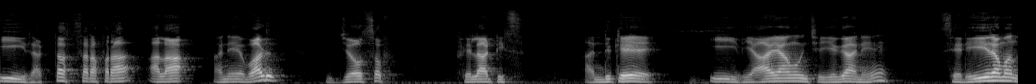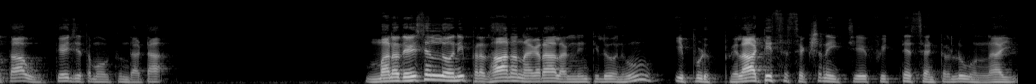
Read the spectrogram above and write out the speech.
ఈ రక్త సరఫరా అలా అనేవాడు జోసఫ్ ఫిలాటిస్. అందుకే ఈ వ్యాయామం చేయగానే శరీరమంతా ఉత్తేజితమవుతుందట. మన దేశంలోని ప్రధాన నగరాలన్నింటిలోనూ ఇప్పుడు పిలాటిస్ శిక్షణ ఇచ్చే ఫిట్నెస్ సెంటర్లు ఉన్నాయి.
